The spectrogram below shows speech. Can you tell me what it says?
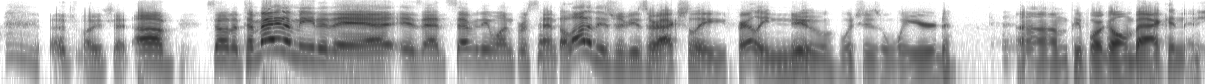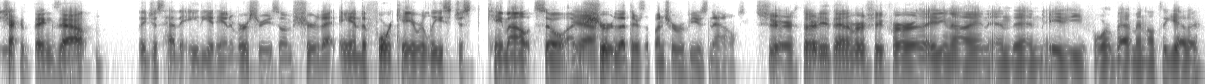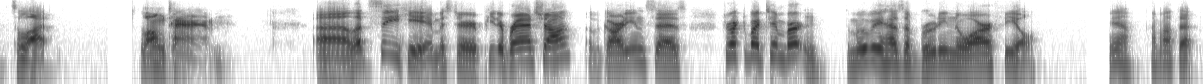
That's funny shit. Um, so the tomato meter there is at seventy-one percent. A lot of these reviews are actually fairly new, which is weird. Um, people are going back and, and checking things out. They just had the 80th anniversary, so I'm sure that and the 4K release just came out, so I'm Yeah. sure that there's a bunch of reviews now. Sure, 30th anniversary for the 89 and then 84 Batman altogether. It's a lot. Long time. Uh, let's see here. Mr. Peter Bradshaw of Guardian says, directed by Tim Burton. The movie has a brooding noir feel. Yeah, how about that?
